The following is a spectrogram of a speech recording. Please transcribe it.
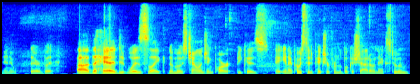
and it there but uh, the head was like the most challenging part because and i posted a picture from the book of shadow next to him.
